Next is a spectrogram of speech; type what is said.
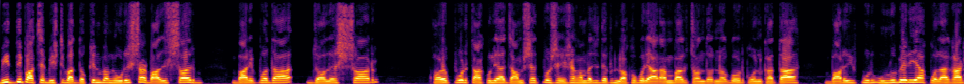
বৃদ্ধি পাচ্ছে বৃষ্টিপাত দক্ষিণবঙ্গে, উড়িষ্যার বালেশ্বর, বারিপদা, জলেশ্বর, খড়গপুর, তাকুলিয়া, জামশেদপুর, সেই সঙ্গে আমরা যদি একটু লক্ষ্য করি, আরামবাগ, চন্দননগর, কলকাতা, বারুইপুর উলুবেড়িয়া কোলাঘাট,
